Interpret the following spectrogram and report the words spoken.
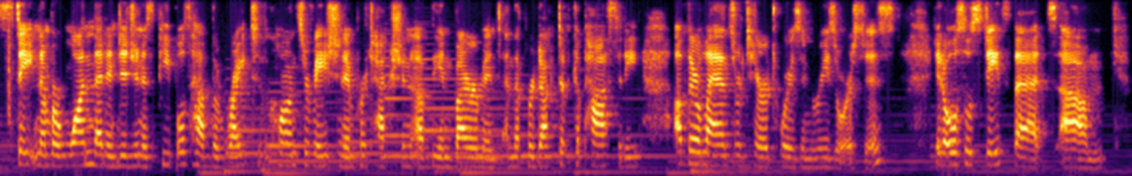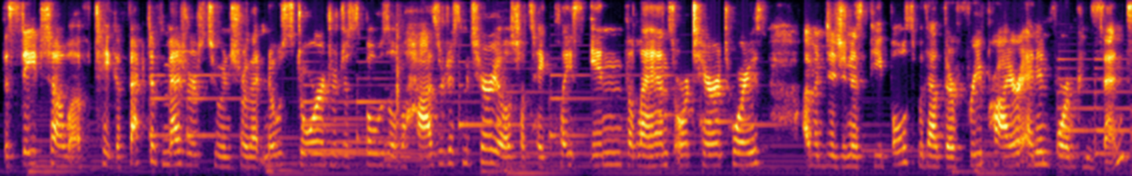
state number one that Indigenous peoples have the right to the conservation and protection of the environment and the productive capacity of their lands or territories and resources. It also states that um, the state shall take effective measures to ensure that no storage or disposal of hazardous materials shall take place in the lands or territories of Indigenous peoples without their free, prior, and informed consent.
